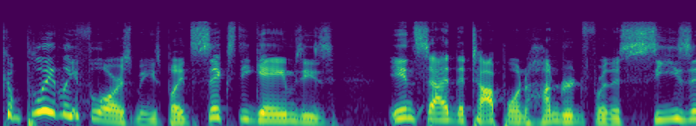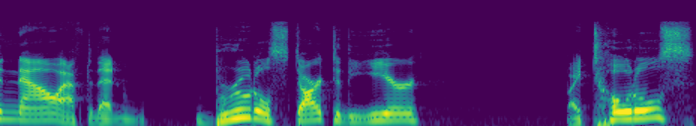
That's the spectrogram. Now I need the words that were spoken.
Completely floors me. He's played 60 games. He's inside the top 100 for the season now after that brutal start to the year by totals.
